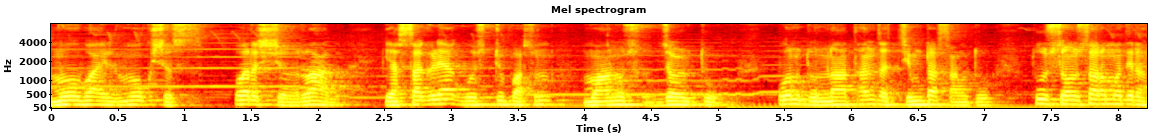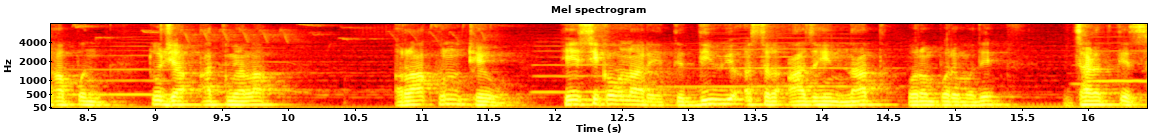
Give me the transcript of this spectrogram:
मोबाईल मोक्ष स्पर्श राग या सगळ्या गोष्टीपासून माणूस जळतो. परंतु नाथांचा चिमटा सांगतो तू संसारामध्ये राहा पण तुझ्या आत्म्याला राखून ठेव. हे शिकवणारे ते दिव्य अस्त्र आजही नाथ परंपरेमध्ये झळकतेच.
